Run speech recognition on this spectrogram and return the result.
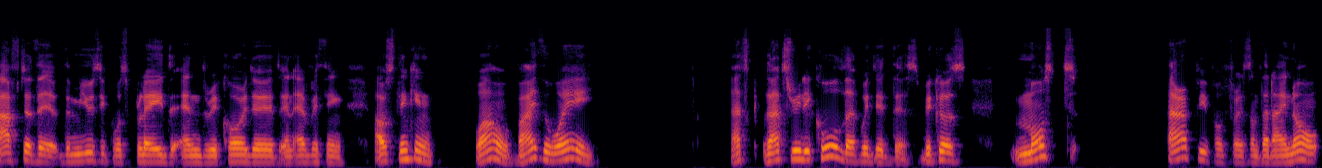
after the the music was played and recorded and everything. I was thinking, wow, by the way, that's that's really cool that we did this because most Arab people, for example, that I know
